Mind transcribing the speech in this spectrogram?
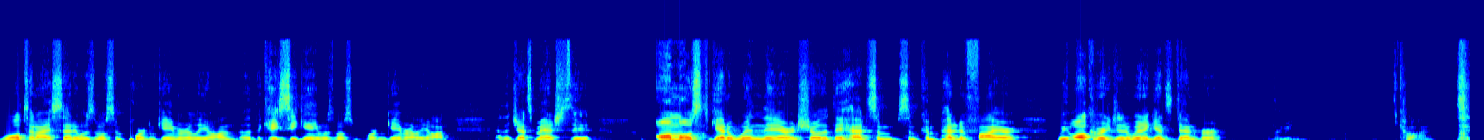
Walt and I said it was the most important game early on. Uh, the KC game was the most important game early on, and the Jets managed to almost get a win there and show that they had some some competitive fire. We all predicted a win against Denver. I mean, come on.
